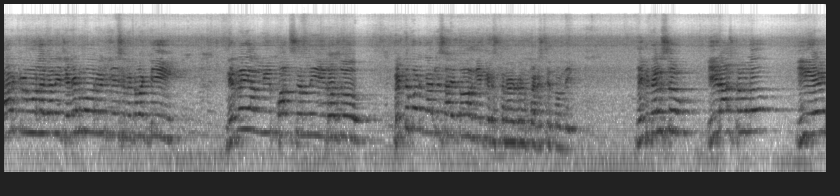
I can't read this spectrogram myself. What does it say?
కార్యక్రమంలో కానీ జగన్మోహన్ రెడ్డి చేసినటువంటి నిర్ణయాల్ని పాలసీలని ఈరోజు పెట్టుబడిదారులు సైతం అంగీకరిస్తున్నటువంటి పరిస్థితి ఉంది. మీకు తెలుసు ఈ రాష్ట్రంలో ఈ ఏడు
